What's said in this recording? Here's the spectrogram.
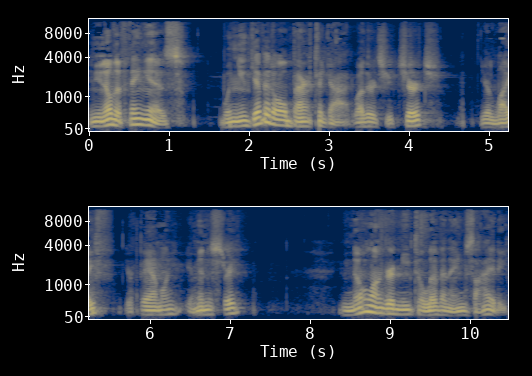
And you know, the thing is, when you give it all back to God, whether it's your church, your life, your family, your ministry, you no longer need to live in anxiety.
